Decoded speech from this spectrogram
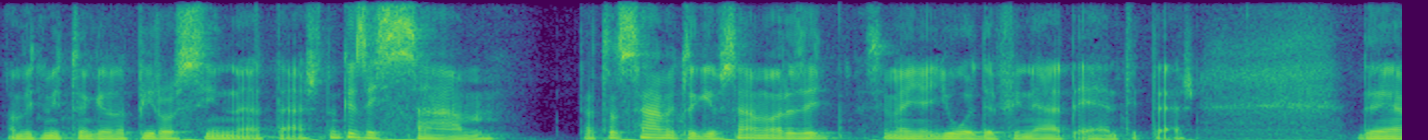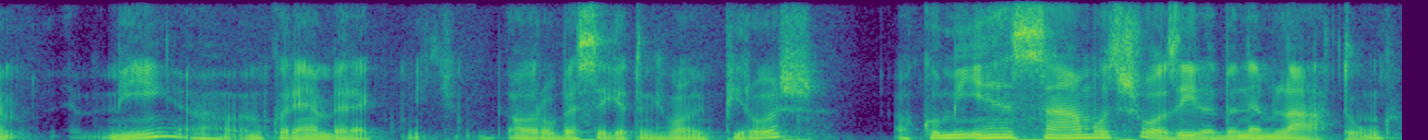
amit mit tudunk a piros színnel társítunk. Ez egy szám. Tehát a számítógép számára ez egy, ez egy jól definiált entitás. De mi, amikor emberek így arról beszélgetünk, hogy valami piros, akkor mi ilyen számot soha az életben nem látunk,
